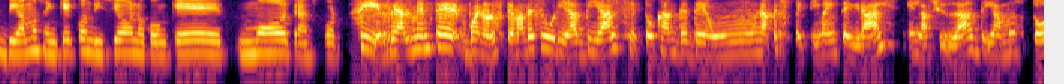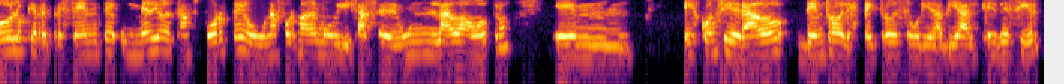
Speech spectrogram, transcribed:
digamos, en qué condición o con qué modo de transporte? Sí, realmente, bueno, los temas de seguridad vial se tocan desde una perspectiva integral en la ciudad, digamos, todo lo que represente un medio de transporte o una forma de movilizarse de un lado a otro. Eh, es considerado dentro del espectro de seguridad vial, es decir,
